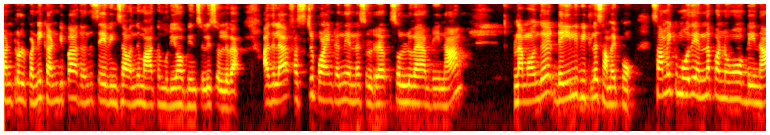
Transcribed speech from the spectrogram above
கண்ட்ரோல் பண்ணி கண்டிப்பா அதை வந்து சேவிங்ஸா வந்து மாத்த முடியும் அப்படின்னு சொல்லி சொல்லுவேன். அதுல ஃபர்ஸ்ட் பாயிண்ட் வந்து என்ன சொல்ற சொல்லுவேன் அப்படின்னா நம்ம வந்து டெய்லி வீட்டில் சமைப்போம். சமைக்கும் போது என்ன பண்ணுவோம் அப்படின்னா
